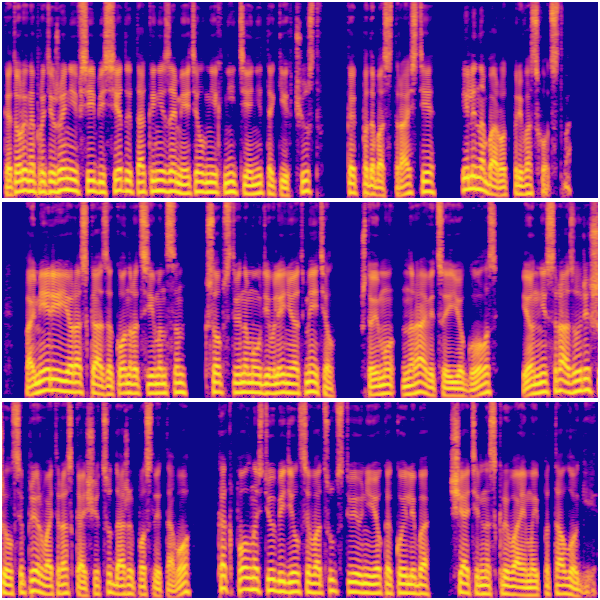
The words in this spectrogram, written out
который на протяжении всей беседы так и не заметил в них ни тени таких чувств, как подобострастие или, наоборот, превосходство. По мере ее рассказа Конрад Симонсон, к собственному удивлению, отметил, что ему нравится ее голос, и он не сразу решился прервать рассказчицу даже после того, как полностью убедился в отсутствии у нее какой-либо тщательно скрываемой патологии.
